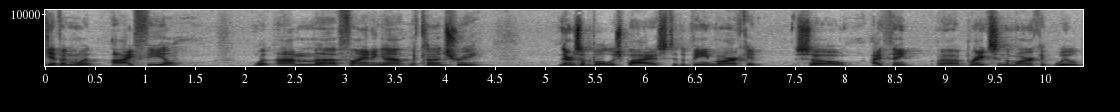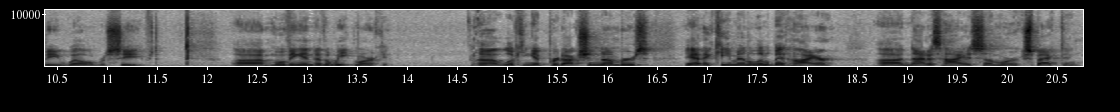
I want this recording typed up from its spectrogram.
given what I feel, what I'm uh, finding out in the country, there's a bullish bias to the bean market. So I think uh, breaks in the market will be well received. Uh, moving into the wheat market. Uh, looking at production numbers, yeah, they came in a little bit higher, uh, not as high as some were expecting,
